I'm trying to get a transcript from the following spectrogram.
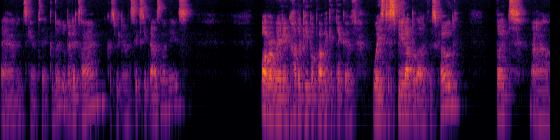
And it's going to take a little bit of time because we're doing 60,000 of these. While we're waiting, other people probably can think of ways to speed up a lot of this code, but uh,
